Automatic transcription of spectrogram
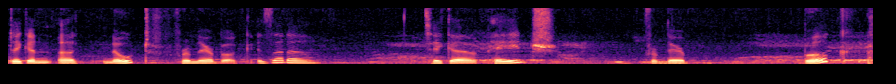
Take a, a note from their book. Is that a. Take a page from their book?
